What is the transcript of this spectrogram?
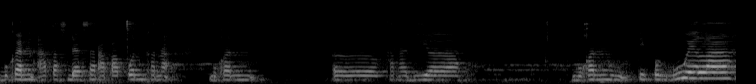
Bukan atas dasar apa pun karena bukan eh, karena dia bukan tipe gue lah.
